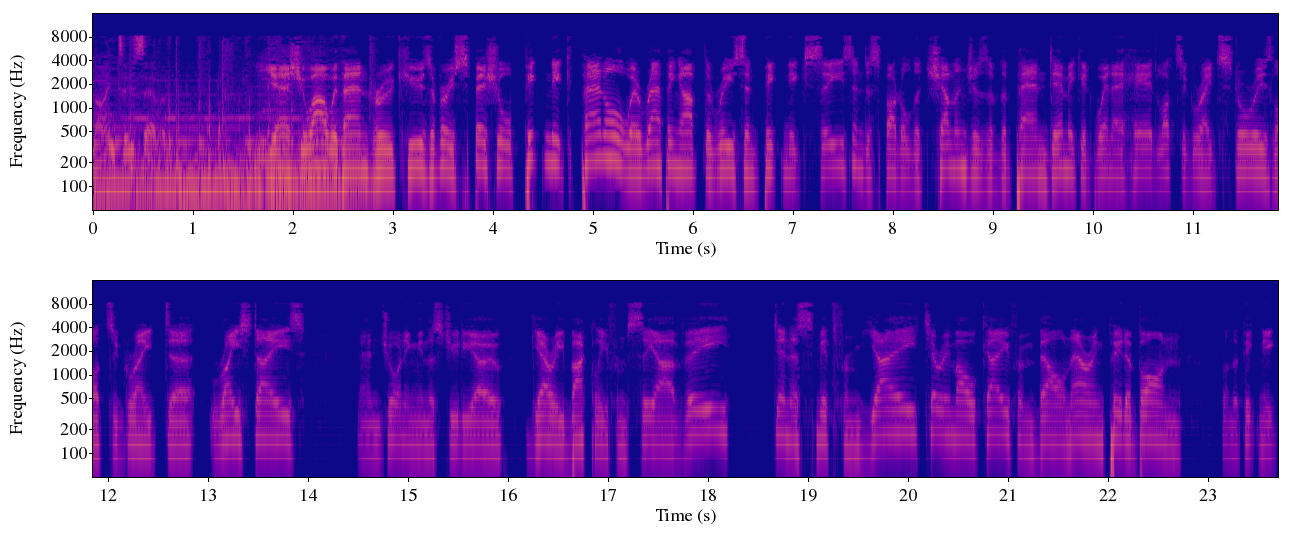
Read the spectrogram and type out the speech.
927. Yes, you are with Andrew Hughes, a very special picnic panel. We're wrapping up the recent picnic season. Despite all the challenges of the pandemic, it went ahead. Lots of great stories, lots of great uh, race days. And joining me in the studio, Gary Buckley from CRV, Dennis Smith from Yea, Terry Mulcahy from Balnarring, Peter Bond from the Picnic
